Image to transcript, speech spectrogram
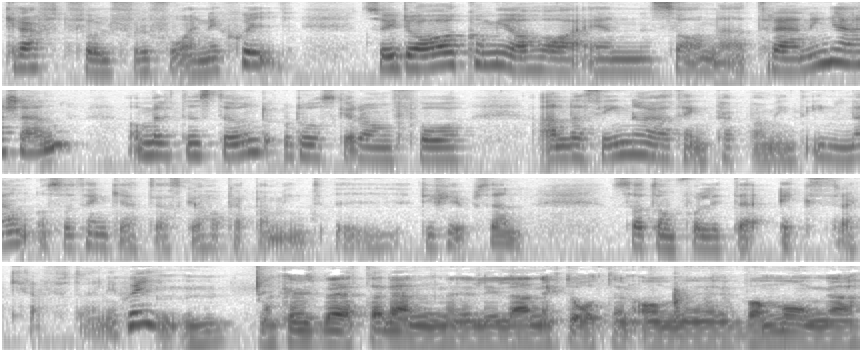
kraftfull för att få energi. Så idag kommer jag ha en såna träning här sen. om en liten stund och då ska de få andas in har jag tänkt pepparmint innan och så tänker jag att jag ska ha pepparmint i diffusen. Så att de får lite extra kraft och energi. Mm. Man kan ju berätta den eh, lilla anekdoten om eh, vad många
